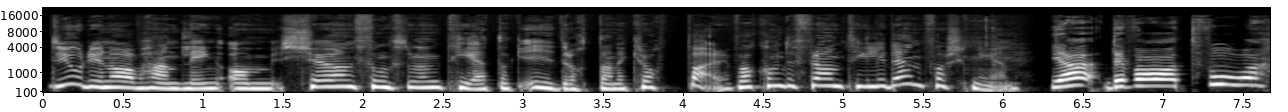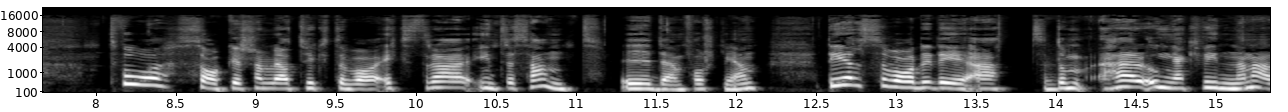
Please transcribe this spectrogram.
du gjorde en avhandling om kön, funktionalitet och idrottande kroppar. Vad kom du fram till i den forskningen? Ja, det var två två saker som jag tyckte var extra intressant i den forskningen. Dels så var det det att de här unga kvinnorna,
